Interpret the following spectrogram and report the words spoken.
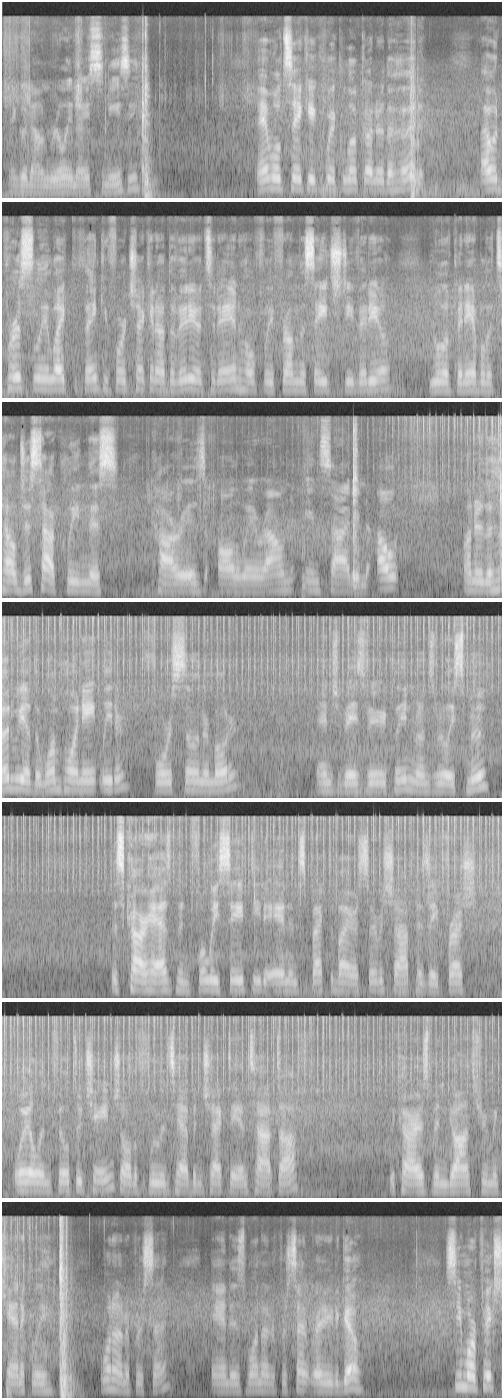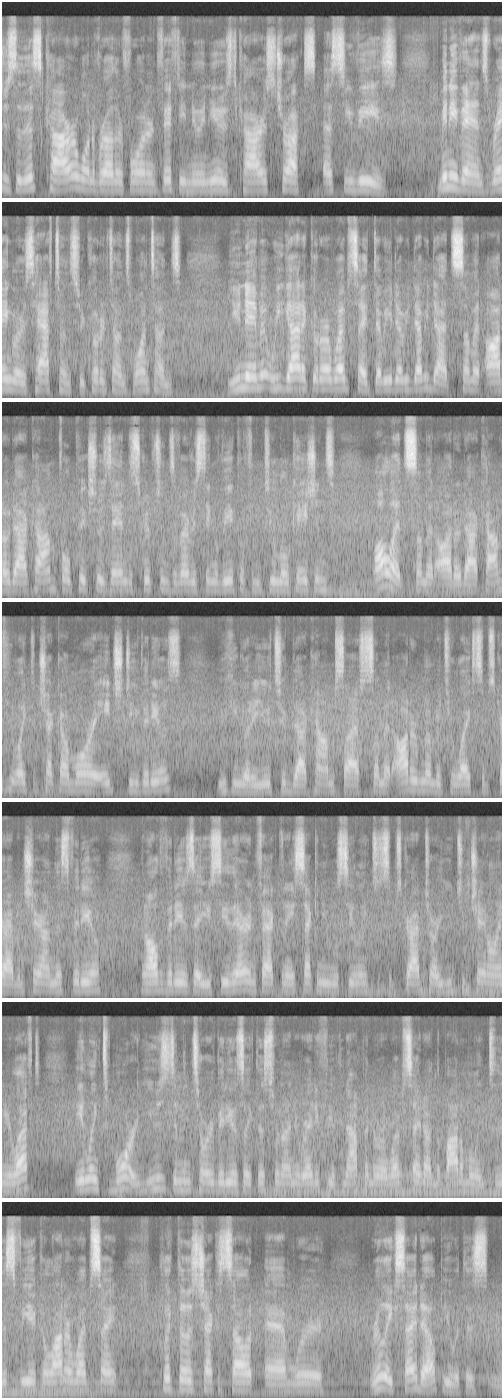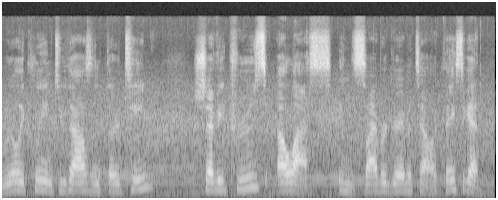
They go down really nice and easy. And we'll take a quick look under the hood. I would personally like to thank you for checking out the video today and hopefully from this HD video you will have been able to tell just how clean this car is all the way around, inside and out. Under the hood, we have the 1.8 liter four cylinder motor. Engine bay is very clean, runs really smooth. This car has been fully safetied and inspected by our service shop, has a fresh oil and filter change. All the fluids have been checked and topped off. The car has been gone through mechanically 100% and is 100% ready to go. See more pictures of this car, one of our other 450 new and used cars, trucks, SUVs, minivans, Wranglers, half tons, three quarter tons, one tons, you name it, we got it. Go to our website, www.summitauto.com. Full pictures and descriptions of every single vehicle from two locations, all at summitauto.com. If you'd like to check out more HD videos, you can go to youtube.com slash summitauto. Remember to like, subscribe, and share on this video and all the videos that you see there. In fact, in a second, you will see a link to subscribe to our YouTube channel on your left, a link to more used inventory videos like this one on your right. If you have not been to our website, on the bottom, a link to this vehicle on our website. Click those, check us out, and we're really excited to help you with this really clean 2013 Chevy Cruze LS in Cyber Gray Metallic. Thanks again.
